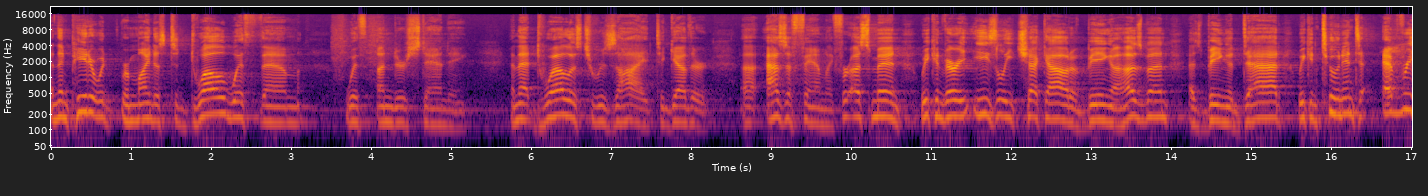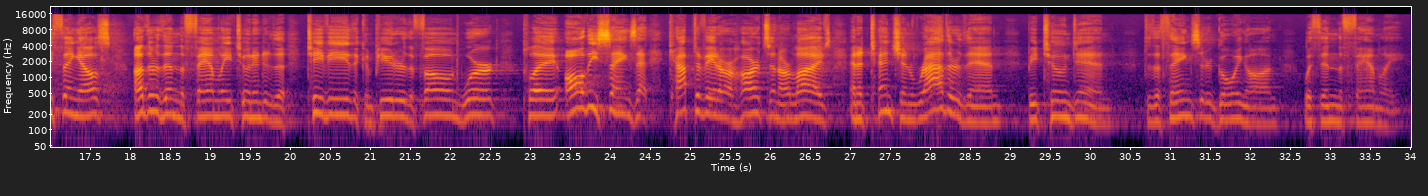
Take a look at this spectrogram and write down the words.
And then Peter would remind us to dwell with them with understanding. And that dwell is to reside together uh, as a family. For us men, we can very easily check out of being a husband, as being a dad. We can tune into everything else other than the family, tune into the TV, the computer, the phone, work, play, all these things that captivate our hearts and our lives and attention rather than be tuned in to the things that are going on within the family.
